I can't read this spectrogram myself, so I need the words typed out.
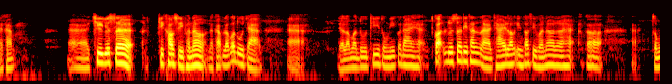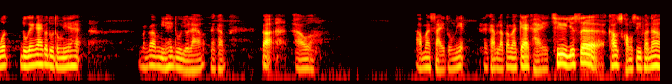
นะครับชื่อ user ที่เข้า cPanel นะครับ เราก็ดูจาก ดี๋ยวเรามาดูที่ตรงนี้ก็ได้ฮะ ก็ user ที่ท่านใช้ login เข้า cPanel นะฮะ ก็สมมติดูง่ายๆ ก็ดูตรงนี้ฮะ มันก็มีให้ดูอยู่แล้วนะครับ ก็เอา เอามาใส่ตรงนี้นะครับ เราก็มาแก้ไขชื่อ user เข้าของ cPanel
